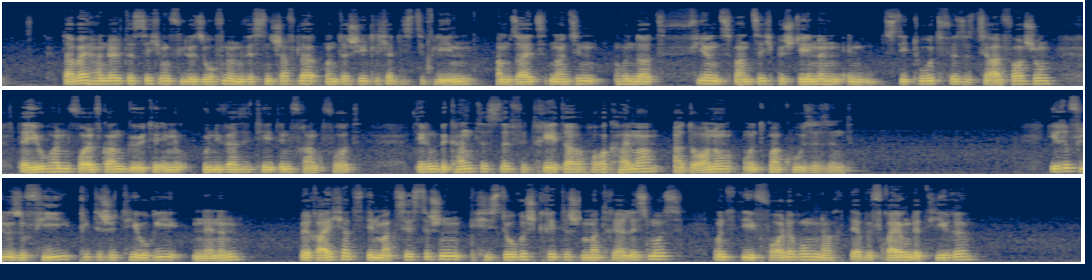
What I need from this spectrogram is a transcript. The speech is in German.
Dabei handelt es sich um Philosophen und Wissenschaftler unterschiedlicher Disziplinen am seit 1924 bestehenden Institut für Sozialforschung der Johann Wolfgang Goethe Universität in Frankfurt deren bekannteste Vertreter Horkheimer, Adorno und Marcuse sind. Ihre Philosophie Kritische Theorie nennen bereichert den marxistischen historisch-kritischen Materialismus und die Forderung nach der Befreiung der Tiere.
